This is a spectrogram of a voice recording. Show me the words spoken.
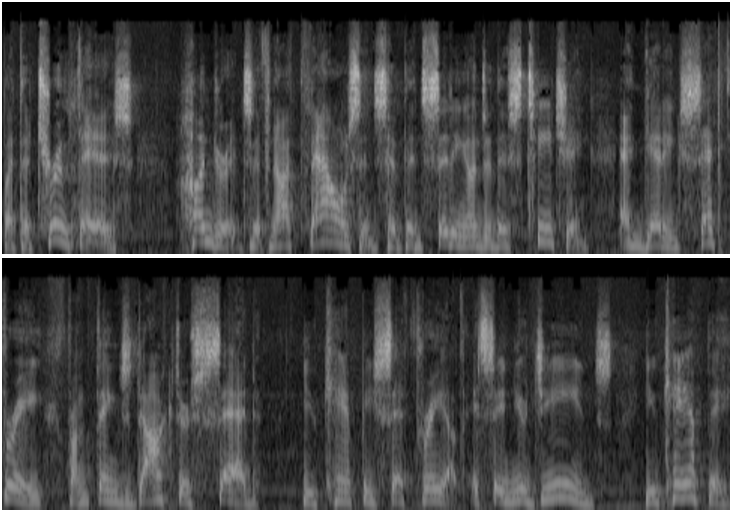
But the truth is, hundreds, if not thousands, have been sitting under this teaching and getting set free from things doctors said you can't be set free of. It's in your genes. You can't be.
